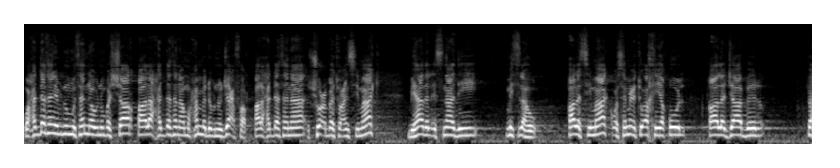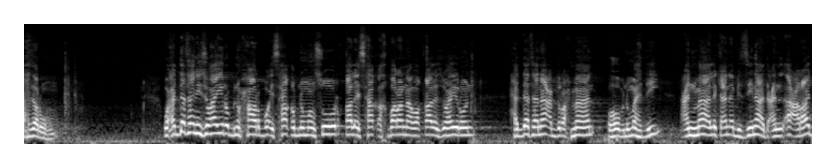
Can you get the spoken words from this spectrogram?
وحدثني ابن المثنى وابن بشار قال حدثنا محمد بن جعفر قال حدثنا شعبة عن سماك بهذا الإسناد مثله. قال سماك وسمعت أخي يقول قال جابر فاحذروهم. وحدثني زهير بن حرب وإسحاق بن منصور قال إسحاق أخبرنا وقال زهير حدثنا عبد الرحمن وهو ابن مهدي عن مالك عن أبي الزناد عن الأعرج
